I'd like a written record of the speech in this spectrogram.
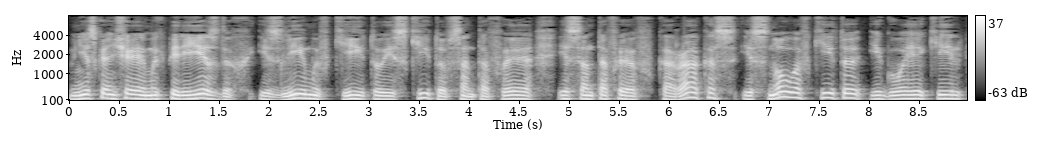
В нескончаемых переездах из Лимы в Кито, из Кито в Санта-Фе, из Санта-Фе в Каракас и снова в Кито и Гуаякиль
